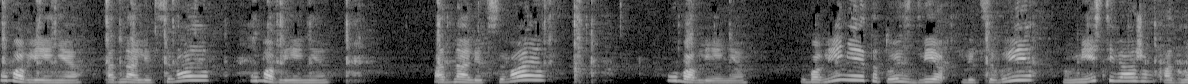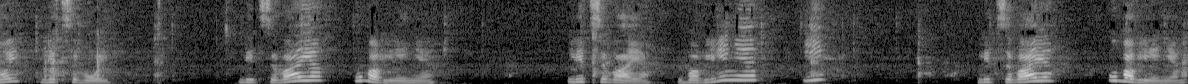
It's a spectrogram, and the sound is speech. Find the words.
убавление, одна лицевая, убавление. Одна лицевая, убавление. Убавление это, то есть 2 лицевые вместе вяжем одной лицевой. Лицевая, убавление. Лицевая, убавление и лицевая убавление.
